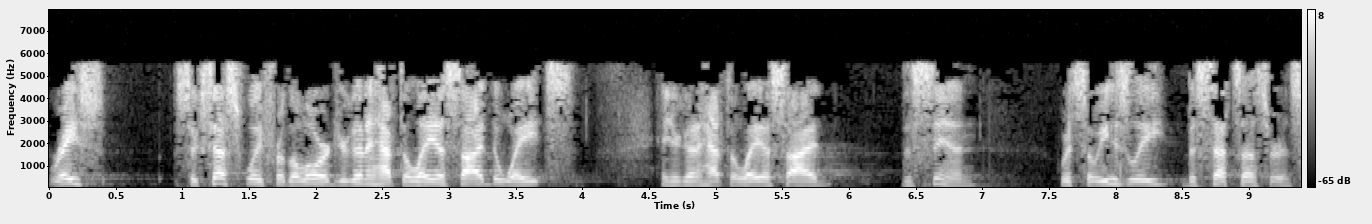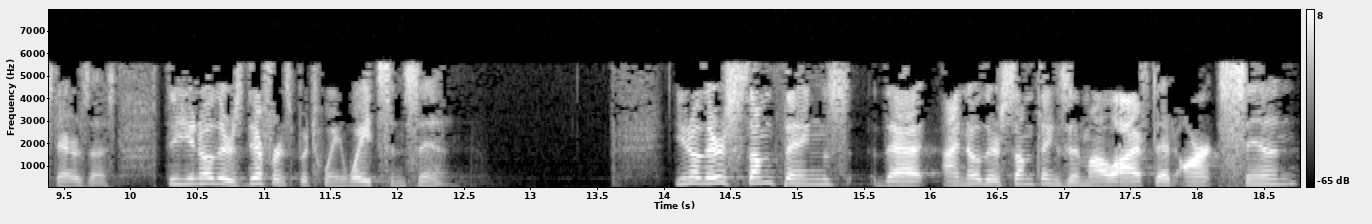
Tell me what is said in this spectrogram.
race successfully for the Lord, you're going to have to lay aside the weights and you're going to have to lay aside the sin which so easily besets us or ensnares us. Do you know there's difference between weights and sin? You know, there's some things that I know there's some things in my life that aren't sin,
